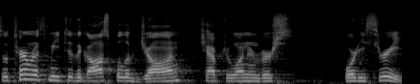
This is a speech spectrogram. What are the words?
So turn with me to the Gospel of John, chapter 1 and verse 43.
